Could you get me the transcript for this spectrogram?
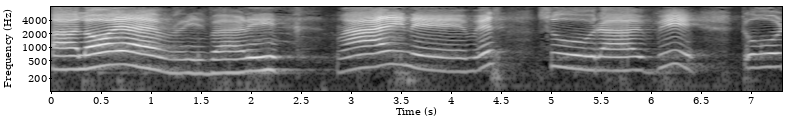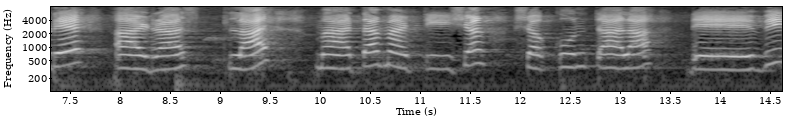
Hello everybody. My name is Suravi. Today I dressed like mathematician Shakuntala Devi.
